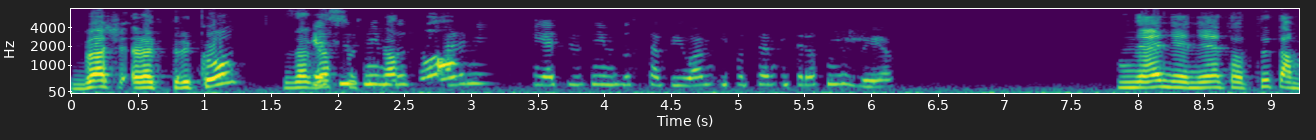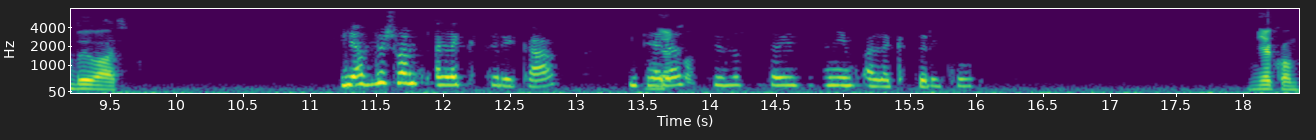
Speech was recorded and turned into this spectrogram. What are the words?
Byłaś w elektryku? Ja Zagasłeś cię z nim światło? zosta- ale nie, ja cię z nim zostawiłam i potem i teraz nie żyję. Nie, nie, nie, to ty tam byłaś. Ja wyszłam z elektryka i teraz ty zostajesz z nim w elektryku. Nie kon.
